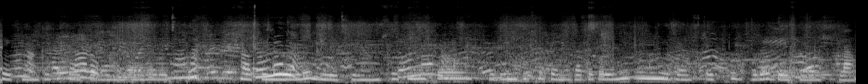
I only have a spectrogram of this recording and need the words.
সেখান থেকে শপিং মলে গিয়েছিলাম। সেখানে তো সেদিন কিছু কেনাকাটা করিনি জাস্ট একটু ঘুরে দেখে আসলাম।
